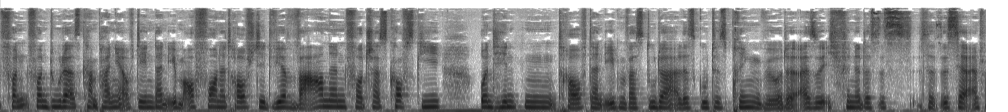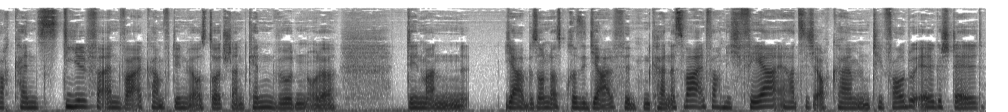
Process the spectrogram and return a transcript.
von, von Dudas Kampagne, auf denen dann eben auch vorne drauf steht, wir warnen vor Trzaskowski und hinten drauf dann eben, was Duda alles Gutes bringen würde. Also ich finde, das ist, das ist ja einfach kein Stil für einen Wahlkampf, den wir aus Deutschland kennen würden oder den man ja besonders präsidial finden kann. Es war einfach nicht fair. Er hat sich auch keinem TV-Duell gestellt.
